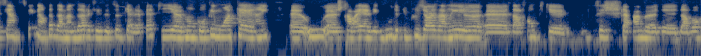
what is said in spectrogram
scientifique, en fait, d'Amanda avec les études qu'elle a faites, puis mon côté, moi, terrain, euh, où euh, je travaille avec vous depuis plusieurs années, là, euh, dans le fond, puis que je suis capable d'avoir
